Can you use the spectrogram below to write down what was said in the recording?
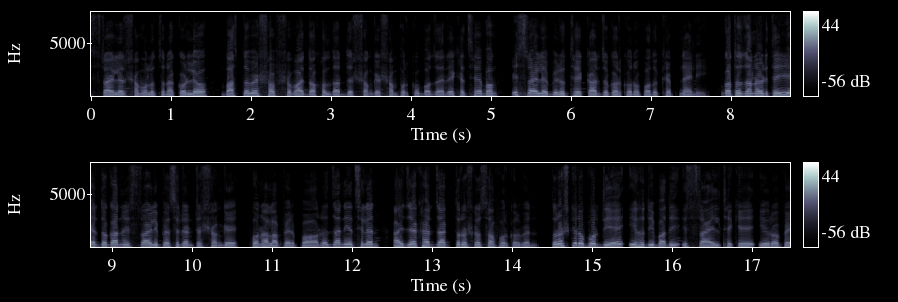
ইসরায়েলের সমালোচনা করলেও বাস্তবে সবসময় দখলদারদের সঙ্গে সম্পর্ক বজায় রেখেছে এবং ইসরায়েলের বিরুদ্ধে কার্যকর কোনো পদক্ষেপ নেয়নি। গত জানুয়ারিতেই এরদোগান ইসরায়েলি প্রেসিডেন্টের সঙ্গে ফোন আলাপের পর জানিয়েছিলেন, আইজাক হারজাক তুরস্ক সফর করবেন। তুরস্কের উপর দিয়ে ইহুদিবাদী ইসরায়েল থেকে ইউরোপে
